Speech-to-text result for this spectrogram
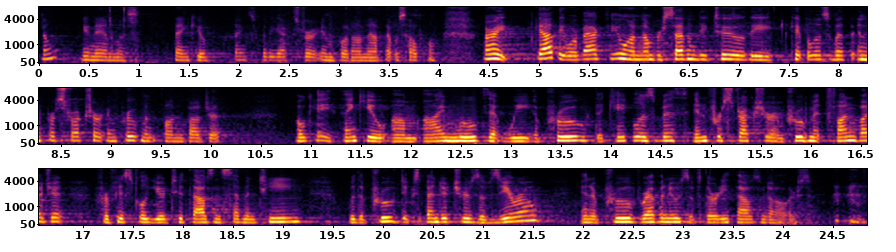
No? Unanimous. Thank you. Thanks for the extra input on that. That was helpful. All right, Kathy, we're back to you on number 72, the Cape Elizabeth Infrastructure Improvement Fund budget. Okay, thank you. Um, I move that we approve the Cape Elizabeth Infrastructure Improvement Fund budget for fiscal year 2017 with approved expenditures of zero and approved revenues of $30,000.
